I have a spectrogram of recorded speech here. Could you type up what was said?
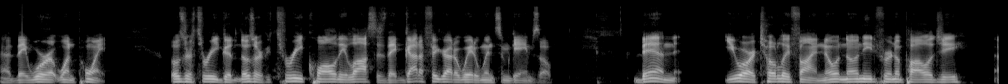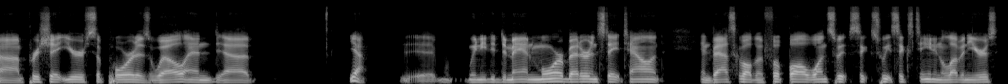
Uh, they were at one point. Those are three good, those are three quality losses. They've got to figure out a way to win some games, though. Ben, you are totally fine. No, no need for an apology. Uh, appreciate your support as well. And uh, yeah, uh, we need to demand more, better in state talent in basketball than football. One sweet, sweet 16 in 11 years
